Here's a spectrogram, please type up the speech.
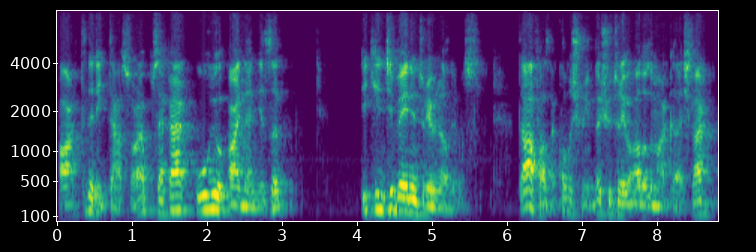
Artı dedikten sonra bu sefer U'yu aynen yazıp İkinci V'nin türevini alıyoruz. Daha fazla konuşmayayım da şu türevi alalım arkadaşlar.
